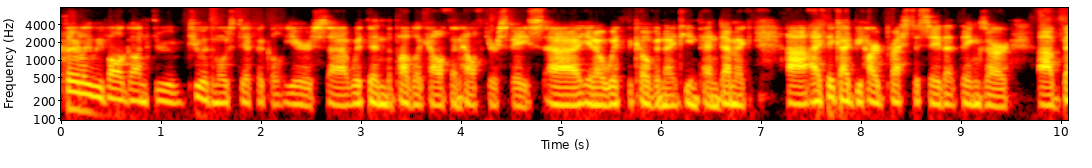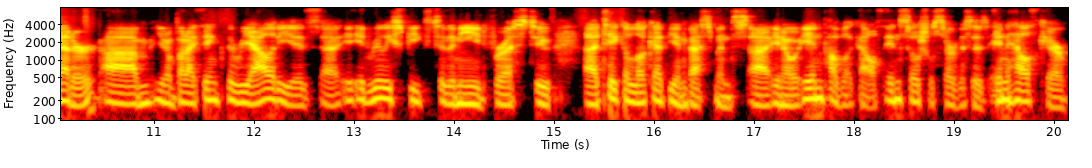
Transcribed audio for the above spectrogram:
clearly we've all gone through two of the most difficult years uh, within the public health and healthcare space. Uh, you know, with the COVID nineteen pandemic, uh, I think I'd be hard pressed to say that things are uh, better. Um, you know, but I think the reality is uh, it, it, really speaks to the need for us to take a look at the investments, you know, in public health, in social services, in healthcare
